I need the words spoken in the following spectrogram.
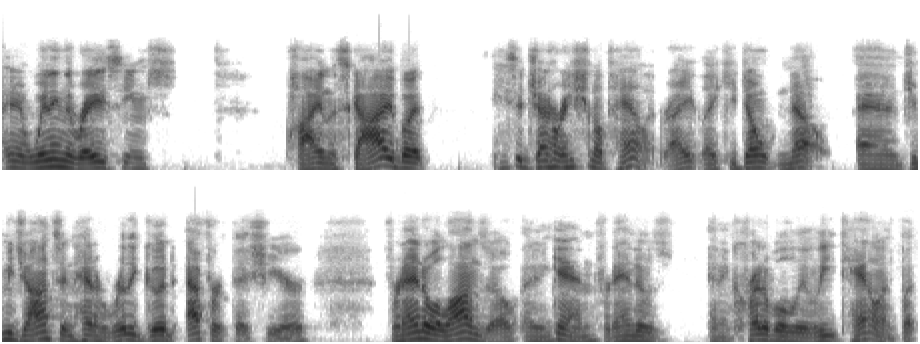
and winning the race seems high in the sky, but he's a generational talent, right? Like you don't know. And Jimmie Johnson had a really good effort this year. Fernando Alonso, and again, Fernando's an incredible elite talent, but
